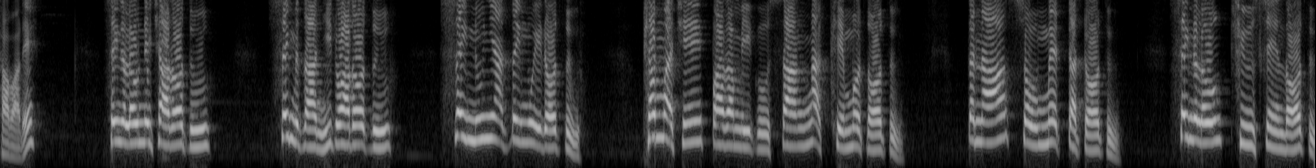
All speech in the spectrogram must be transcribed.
ထားပါတယ်စိတ်နှလုံးနှိတ်ချသောသူစိတ်မသာညှိတွားသောသူစိတ်နူးညံ့သိမ့်မွေ့သောသူဖြောင့်မတ်ခြင်းပါရမီကိုစာငတ်ခင်မွတ်သောသူတနာစုံမဲ့တတ်သောသူစိတ်နှလုံးဖြူစင်သောသူ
